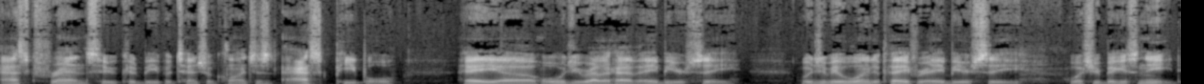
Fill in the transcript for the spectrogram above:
Ask friends who could be potential clients. Just ask people, hey, uh, what would you rather have, A, B, or C? Would you be willing to pay for A, B, or C? What's your biggest need?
